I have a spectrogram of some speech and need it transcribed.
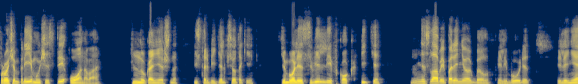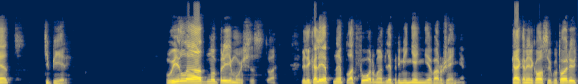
впрочем, преимуществе Онова. Ну, конечно, истребитель все-таки. Тем более с Вилли в кокпите. Не слабый паренек был, или будет, или нет, теперь. У одно преимущество. Великолепная платформа для применения вооружения. Как америкосы гуторят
